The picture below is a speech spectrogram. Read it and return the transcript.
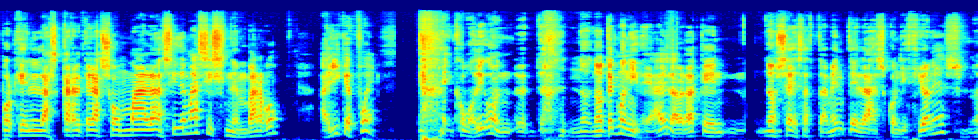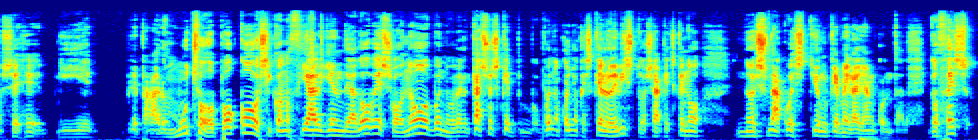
porque las carreteras son malas y demás, y sin embargo, allí que fue. Como digo, no, no tengo ni idea, ¿eh? la verdad que no sé exactamente las condiciones, no sé, le pagaron mucho o poco, o si conocía a alguien de Adobes o no. Bueno, el caso es que, bueno, coño, que es que lo he visto, o sea, que es que no, no es una cuestión que me la hayan contado. Entonces,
